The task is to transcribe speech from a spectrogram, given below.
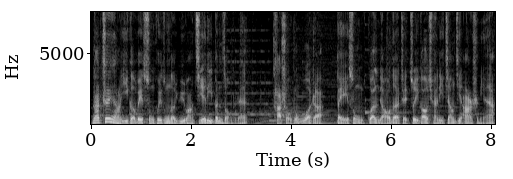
那这样一个为宋徽宗的欲望竭力奔走的人，他手中握着。北宋官僚的这最高权力将近二十年啊，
